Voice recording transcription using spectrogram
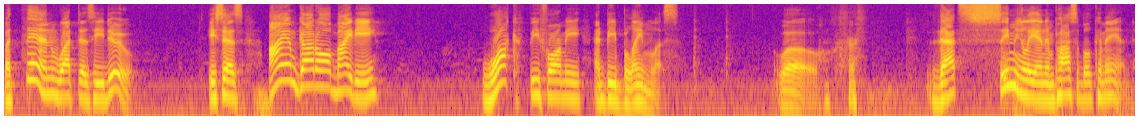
But then what does he do? He says, I am God Almighty. Walk before me and be blameless. Whoa. That's seemingly an impossible command.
